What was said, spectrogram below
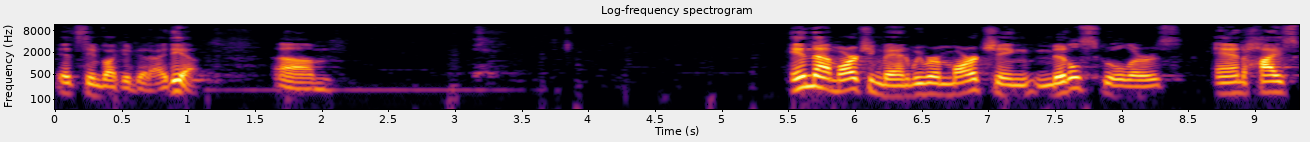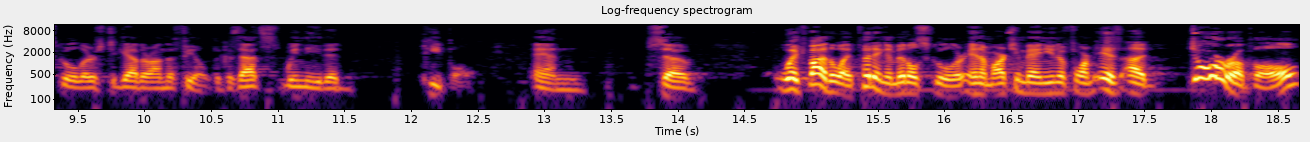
It seemed like a good idea. Um, in that marching band, we were marching middle schoolers and high schoolers together on the field because that's, we needed people. And so which by the way, putting a middle schooler in a marching band uniform is adorable.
